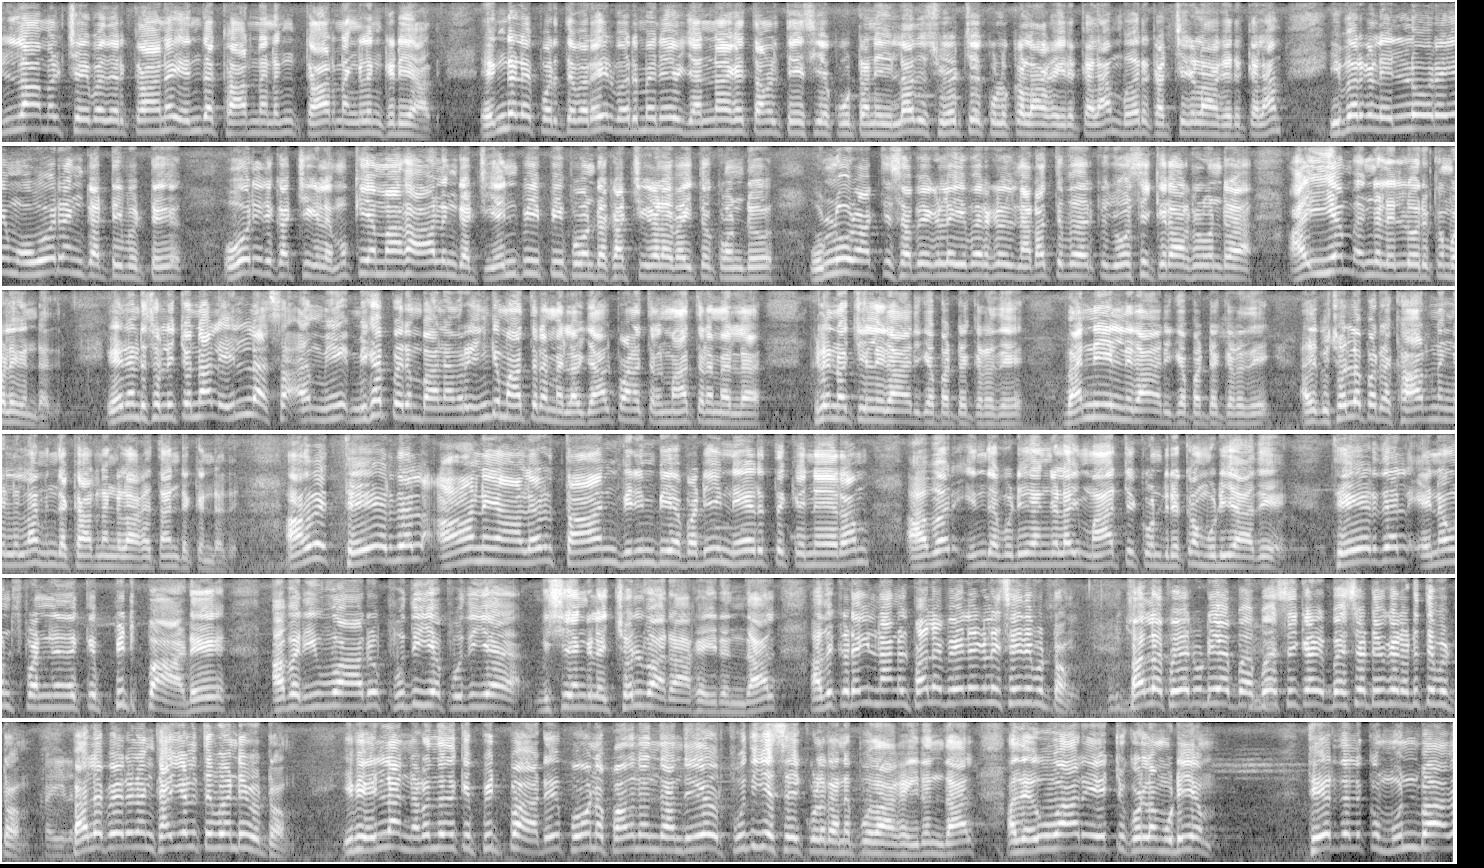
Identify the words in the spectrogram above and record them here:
இல்லாமல் செய்வதற்கான எந்த காரணங்களும் காரணங்களும் கிடையாது. எங்களை பொறுத்தவரையில் வறுமனே ஜனநாயக தமிழ் தேசிய கூட்டணி இல்லாத சுயேட்சை குழுக்களாக இருக்கலாம் வேறு கட்சிகளாக இருக்கலாம். இவர்கள் எல்லோரையும் ஓரம் கட்டிவிட்டு ஓரிரு கட்சிகளை முக்கியமாக ஆளுங்கட்சி என்பிபி போன்ற கட்சிகளை வைத்துக்கொண்டு உள்ளூராட்சி சபைகளை இவர்கள் நடத்துவதற்கு யோசிக்கிறார்கள் என்ற ஐயம் எங்கள் எல்லோருக்கும் விழுகின்றது ஏனென்று சொல்லி சொன்னால் இல்லை ச- மி- மிக பெரும்பாலானவர்கள் இங்கு மாத்திரமல்ல யாழ்ப்பாணத்தில் மாத்திரமல்ல கிளிநொச்சியில் நிராகரிக்கப்பட்டிருக்கிறது வன்னியில் நிராகரிக்கப்பட்டிருக்கிறது. அதுக்கு சொல்லப்படுற காரணங்கள் எல்லாம் இந்த காரணங்களாகத்தான் இருக்கின்றது. ஆகவே தேர்தல் ஆணையாளர் தான் விரும்பியபடி நேரத்துக்கு நேரம் அவர் இந்த விடயங்களை மாற்றிக்கொண்டிருக்க முடியாது. தேர்தல் அனௌன்ஸ் பண்ணதுக்கு பிற்பாடு அவர் இவ்வாறு புதிய புதிய விஷயங்களை சொல்வாராக இருந்தால் அதுக்கிடையில் நாங்கள் பல வேலைகளை செய்து விட்டோம் பல பேருடைய பர்த் சர்டிஃபிகேட் எடுத்து விட்டோம் பல பேரிடம் கையெழுத்து வேண்டி விட்டோம். இவை எல்லாம் நடந்ததுக்கு பிற்பாடு போன பதினைந்தாம் தேதி ஒரு புதிய செய்குலர் அனுப்புவதாக இருந்தால் அதை எவ்வாறு ஏற்றுக்கொள்ள முடியும்? தேர்தலுக்கு முன்பாக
